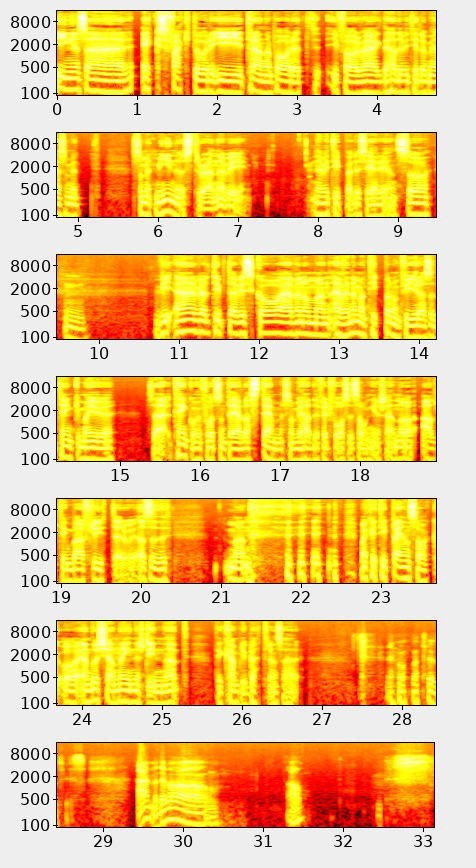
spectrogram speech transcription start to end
Ingen så här X-faktor i tränarparet i förväg. Det hade vi till och med som ett, som ett minus tror jag när vi, när vi tippade serien. Så Mm. vi är väl typ där vi ska, även om man, även när man tippar de fyra så tänker man ju så här, tänk om vi får ett sånt där jävla stäm som vi hade för två säsonger sedan och allting bara flyter. Alltså, man, man kan ju tippa en sak och ändå känna innerst inne att det kan bli bättre än så här. Jo, naturligtvis. Nej, men det var... Ja.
